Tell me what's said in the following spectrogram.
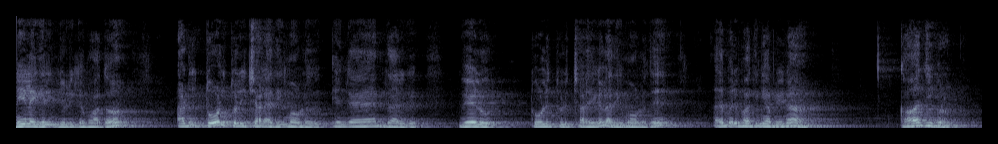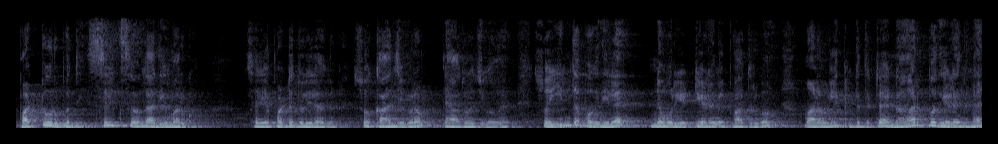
நீலகிரின்னு சொல்லிக்க பார்த்தோம். அடுத்து தோல் தொழிற்சாலை அதிகமாக உள்ளது. எங்கே? இந்த இருக்குது வேலூர். தோல் தொழிற்சாலைகள் அதிகமாக உள்ளது. அது மாதிரி பார்த்திங்க அப்படின்னா காஞ்சிபுரம் பட்டு உற்பத்தி சில்க்ஸ் வந்து அதிகமாக இருக்கும். சரியா? பட்டு தொழிலாளர்கள் ஸோ காஞ்சிபுரம் ஞாபகம் வச்சுக்கோங்க. ஸோ இந்த பகுதியில் இன்னும் ஒரு எட்டு இடங்கள் பார்த்துருக்கோம். மாணவர்களை கிட்டத்தட்ட நாற்பது இடங்களை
